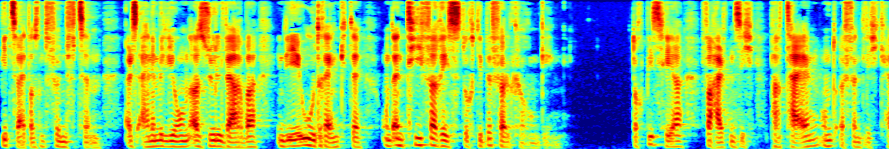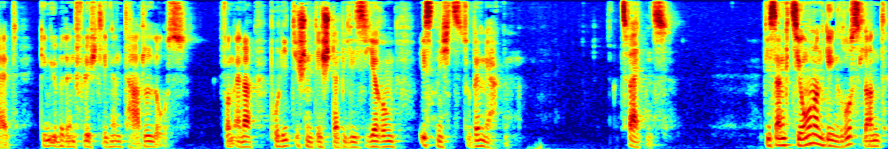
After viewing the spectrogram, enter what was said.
wie 2015, als eine Million Asylwerber in die EU drängte und ein tiefer Riss durch die Bevölkerung ging. Doch bisher verhalten sich Parteien und Öffentlichkeit gegenüber den Flüchtlingen tadellos. Von einer politischen Destabilisierung ist nichts zu bemerken. Zweitens. Die Sanktionen gegen Russland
